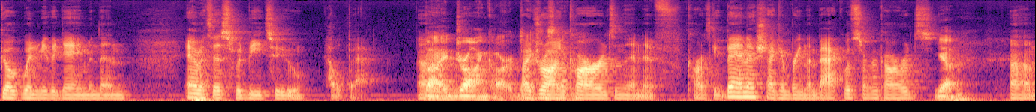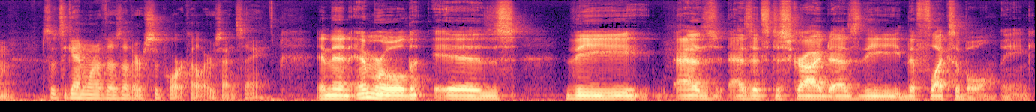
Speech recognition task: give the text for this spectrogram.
go win me the game, and then Amethyst would be to help that. Um, by drawing cards. by like drawing cards, and then if cards get banished, I can bring them back with certain cards. Yeah. Um, so it's again one of those other support colors, I'd say. And then emerald is the as as it's described as the the flexible ink.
